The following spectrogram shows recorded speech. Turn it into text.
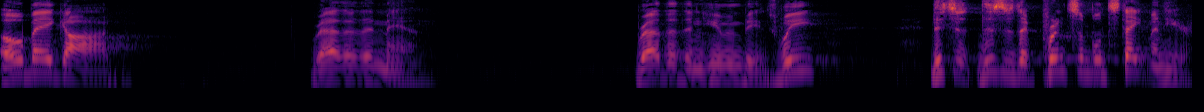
obey God rather than man, rather than human beings. We, this is, this is a principled statement here.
